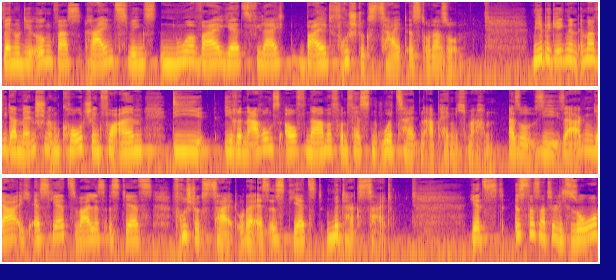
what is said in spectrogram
wenn du dir irgendwas reinzwingst, nur weil jetzt vielleicht bald Frühstückszeit ist oder so. Mir begegnen immer wieder Menschen im Coaching vor allem, die ihre Nahrungsaufnahme von festen Uhrzeiten abhängig machen. Also sie sagen, ja, ich esse jetzt, weil es ist jetzt Frühstückszeit oder es ist jetzt Mittagszeit. Jetzt ist das natürlich so,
